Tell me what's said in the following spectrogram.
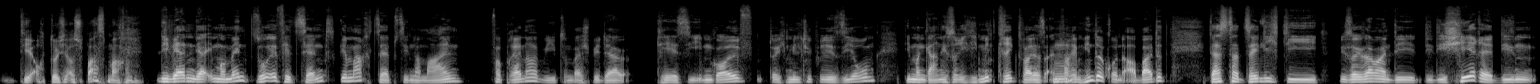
die auch durchaus Spaß machen. Die werden ja im Moment so effizient gemacht, selbst die normalen Verbrenner, wie zum Beispiel der TSI im Golf durch Mildhybridisierung, die man gar nicht so richtig mitkriegt, weil das einfach mhm. im Hintergrund arbeitet, dass tatsächlich die, wie soll ich sagen, die, die, die Schere, die ein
